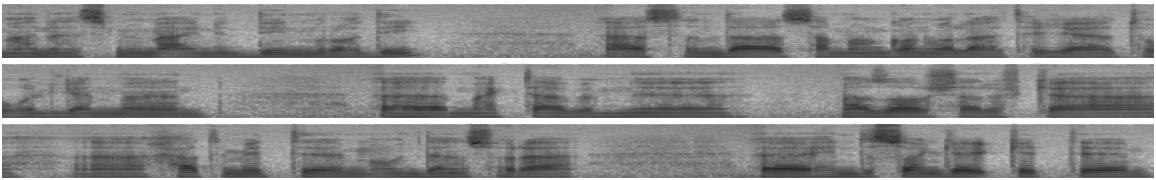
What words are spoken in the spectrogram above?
mani ismim ayniddin murodiy. Aslida samangon viloyatiga tug'ilganman. E, maktabimni mazor sharifga e, xatm etdim. Undan so'ra e, hindistonga ketdim.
